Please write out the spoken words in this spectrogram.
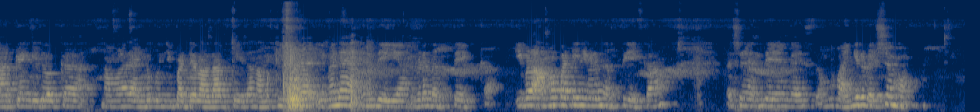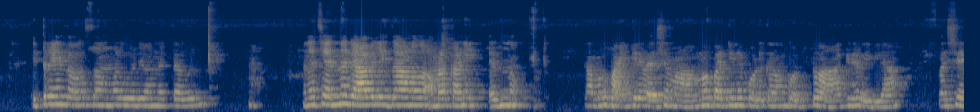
ആർക്കെങ്കിലും ഒക്കെ നമ്മളെ രണ്ട് കുഞ്ഞി പട്ടികൾ അഡാപ്റ്റ് ചെയ്താൽ നമുക്ക് ഇവിടെ ഇവനെ എന്ത് ചെയ്യാം? ഇവിടെ നിർത്തിയേക്കാം ഇവിടെ അമ്മ പട്ടീനെ ഇവിടെ നിർത്തിയേക്കാം പക്ഷെ എന്ത് ചെയ്യാം ഗായ്സ് നമുക്ക് ഭയങ്കര വിഷമം. ഇത്രയും ദിവസം നമ്മൾ കൂടി വന്നിട്ട് അത് എന്നുവെച്ചാൽ എന്ന് രാവിലെ ഇതാണ് നമ്മളെ കണി എന്നും. നമുക്ക് ഭയങ്കര വിഷമാണ് അമ്മ പട്ടീനെ കൊടുക്കാൻ നമുക്ക് ഒട്ടും ആഗ്രഹമില്ല. പക്ഷേ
